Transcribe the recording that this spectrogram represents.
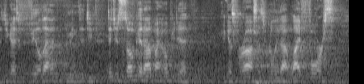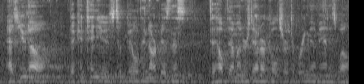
Did you guys feel that? I mean, did you, did you soak it up? I hope you did. Because for us, it's really that life force, as you know, that continues to build in our business to help them understand our culture, to bring them in as well.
